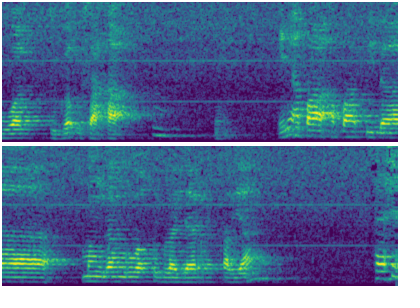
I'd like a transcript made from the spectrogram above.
buat juga usaha. Nih, Ini apa apa tidak mengganggu waktu belajar kalian? Saya sih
